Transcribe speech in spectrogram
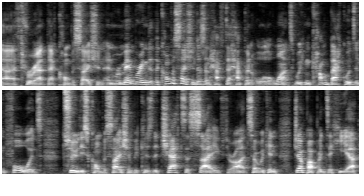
uh, throughout that conversation. And remembering that the conversation doesn't have to happen all at once. We can come backwards and forwards to this conversation because the chats are saved, right? So we can jump up into here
